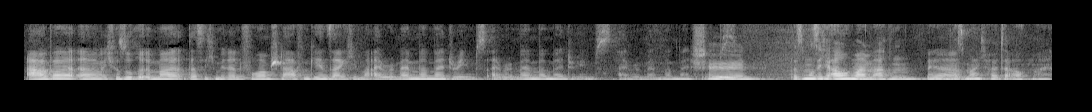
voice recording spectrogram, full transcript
Aber äh, ich versuche immer, dass ich mir dann vor dem Schlafen gehen, sage ich immer, I remember my dreams, I remember my dreams, I remember my dreams. Schön. Das muss ich auch mal machen. Ja. Das mache ich heute auch mal.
